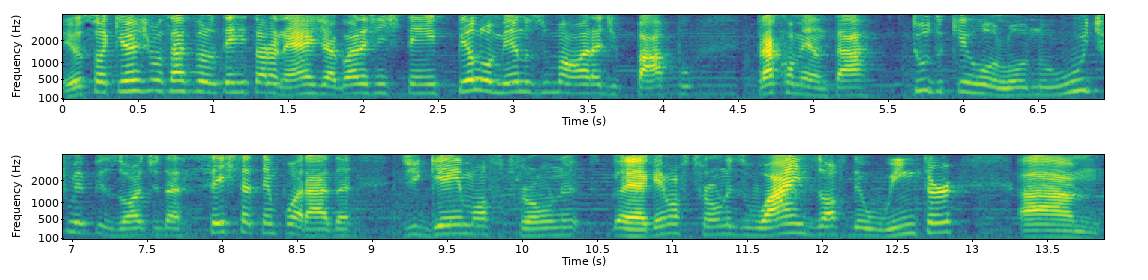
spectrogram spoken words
Eu sou aqui o responsável pelo Território Nerd. Agora a gente tem pelo menos uma hora de papo para comentar tudo que rolou no último episódio da sexta temporada de Game of Thrones, é, Game of Thrones Winds of the Winter. Um,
